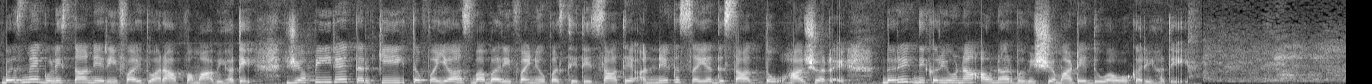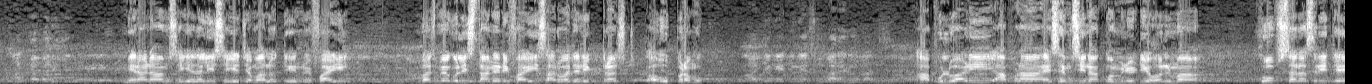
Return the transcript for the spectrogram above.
બઝમે ગુલિસ્તાને રીફાઈ દ્વારા આપવામાં આવી હતી જ્યાં પીરે તરકીત ફૈયાઝ બાબા રીફાઈની ઉપસ્થિતિ સાથે અનેક સૈયદ સાદતો હાજર રહી દરેક દીકરીઓના આવનાર ભવિષ્ય માટે દુઆઓ કરી હતી मेरा नाम सैयद अली सैयद जमालुद्दीन रिफाई बज़म गुलिस्तान रिफाई सार्वजनिक ट्रस्ट का ઉપપ્રમુખ આ ફુલવાડી આપણા એસએમસીના કોમ્યુનિટી હોલમાં ખૂબ સરસ રીતે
